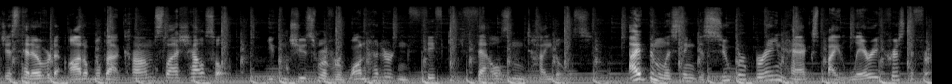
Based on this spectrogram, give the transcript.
Just head over to audible.com slash household. You can choose from over 150,000 titles. I've been listening to Super Brain Hacks by Larry Christopher.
